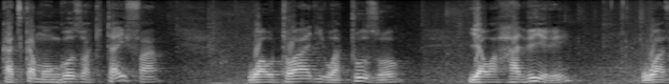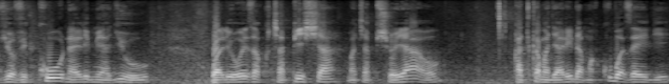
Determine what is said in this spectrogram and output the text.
katika mwongozo wa kitaifa wa utoaji wa tuzo ya wahadhiri wa vyuo vikuu na elimu ya juu walioweza kuchapisha machapisho yao katika majarida makubwa zaidi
